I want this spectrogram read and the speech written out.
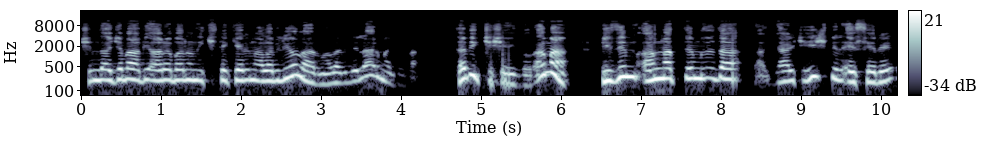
Şimdi acaba bir arabanın iki tekerini alabiliyorlar mı? Alabilirler mi acaba? Tabii ki şey zor ama bizim anlattığımızı da gerçi hiçbir eseri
